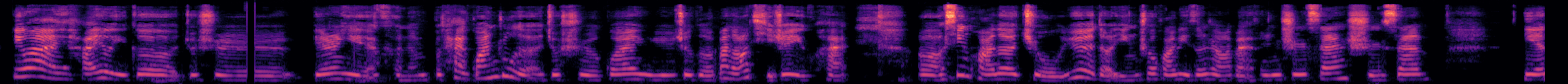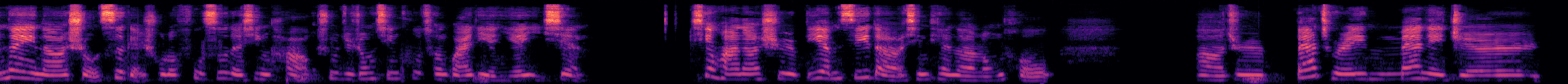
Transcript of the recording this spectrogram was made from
另外还有一个就是别人也可能不太关注的，就是关于这个半导体这一块。呃，信华的九月的营收环比增长了百分之三十三，年内呢首次给出了复苏的信号，数据中心库存拐点也已现。信华呢是 BMC 的芯片的龙头，啊，就是 Battery Manager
